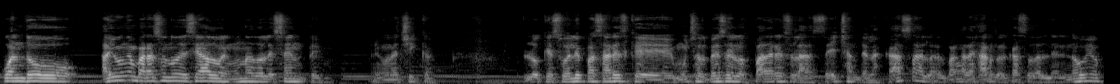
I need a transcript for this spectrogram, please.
Cuando hay un embarazo no deseado en un adolescente, en una chica, lo que suele pasar es que muchas veces los padres las echan de la casa, las van a dejar del casa del, novio,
